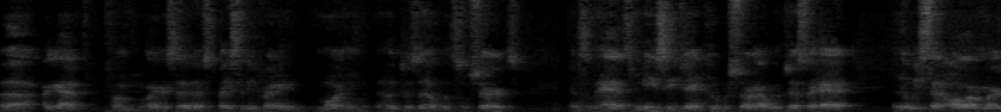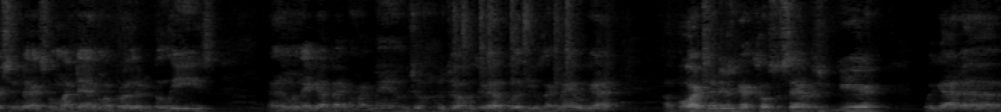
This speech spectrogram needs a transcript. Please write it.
uh, I got from like I said, uh, Space City Printing. Martin hooked us up with some shirts and some hats. Me, CJ, and Cooper started out with just a hat, and then we sent all our merchandise with my dad and my brother to Belize. And then when they got back, I'm like, man, who'd you who'd you hook it up with? He was like, man, we got a bartender's got Coastal Savage gear. We got uh,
